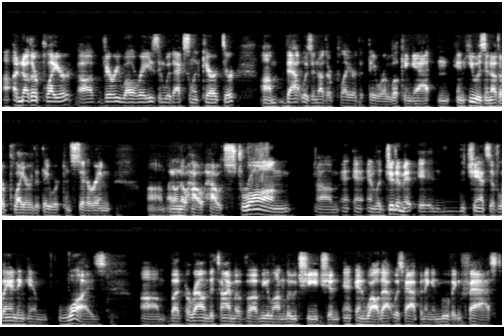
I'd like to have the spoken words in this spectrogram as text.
Uh, another player, uh, very well raised and with excellent character. Um, that was another player that they were looking at, and, and he was another player that they were considering. Um, I don't know how how strong um, and, and, legitimate it, the chance of landing him was, um, but around the time of uh, Milan Lucic, and, and, and, while that was happening and moving fast,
